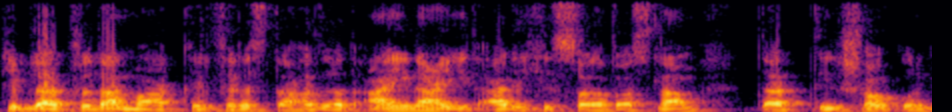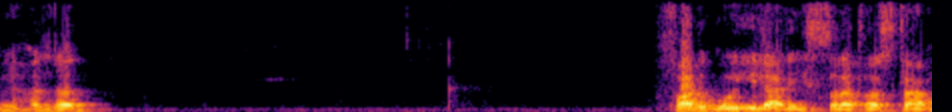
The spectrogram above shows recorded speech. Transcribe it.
কিবলার প্রধান মোয়াক্কেল ফেরেস্তা হজরত আইনাইল আলিহি সালাত আসলাম তার তীর সহকর্মী হজরত ফরগুইল আলী ইসলাত আসলাম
